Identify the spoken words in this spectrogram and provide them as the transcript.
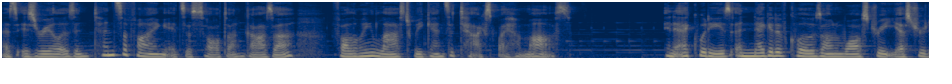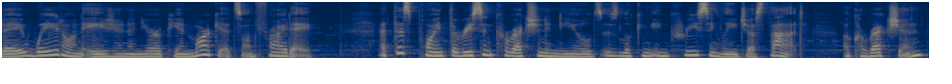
as Israel is intensifying its assault on Gaza following last weekend's attacks by Hamas. In equities, a negative close on Wall Street yesterday weighed on Asian and European markets on Friday. At this point, the recent correction in yields is looking increasingly just that a correction,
